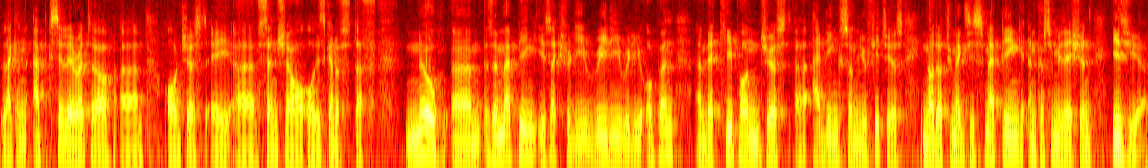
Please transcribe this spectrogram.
like an accelerator um, or just a uh, sensor or all this kind of stuff. No, um, the mapping is actually really, really open, and they keep on just uh, adding some new features in order to make this mapping and customization easier.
